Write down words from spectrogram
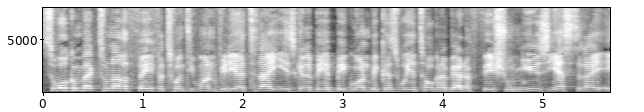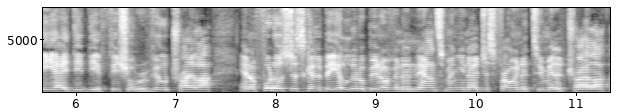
So welcome back to another FIFA 21 video. Today is going to be a big one because we are talking about official news. Yesterday EA did the official reveal trailer and I thought it was just going to be a little bit of an announcement, you know, just throw in a 2 minute trailer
